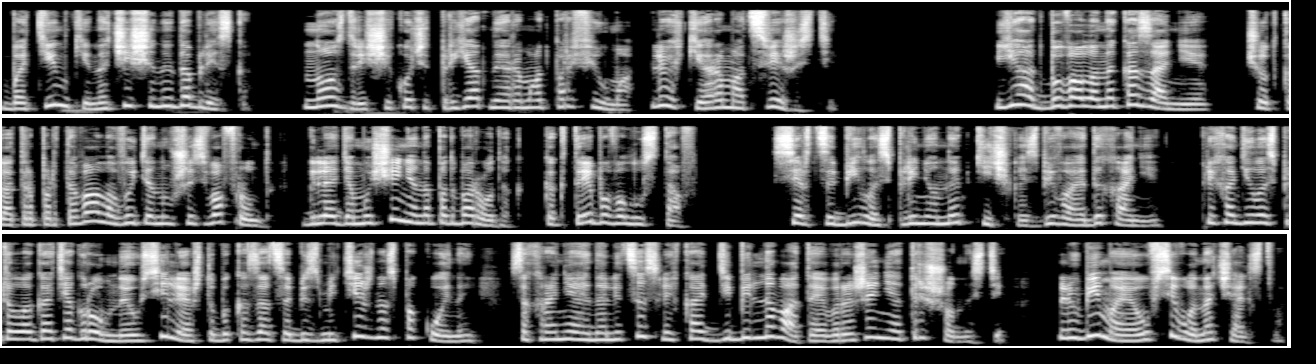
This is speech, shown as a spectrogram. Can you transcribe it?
Ботинки начищены до блеска. Ноздри щекочет приятный аромат парфюма, легкий аромат свежести. «Я отбывала наказание», – четко отрапортовала, вытянувшись во фронт, глядя мужчине на подбородок, как требовал устав. Сердце билось плененной птичкой, сбивая дыхание. Приходилось прилагать огромные усилия, чтобы казаться безмятежно спокойной, сохраняя на лице слегка дебильноватое выражение отрешенности, любимое у всего начальства.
